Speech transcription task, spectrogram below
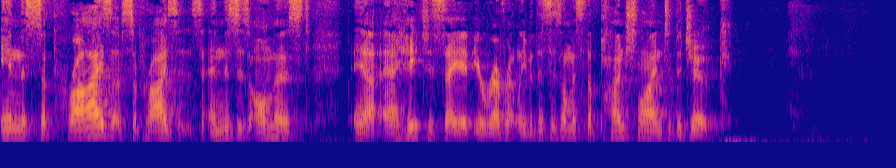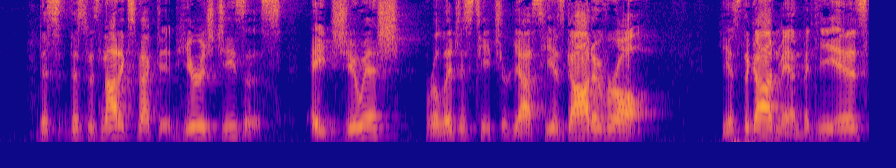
in the surprise of surprises, and this is almost, uh, I hate to say it irreverently, but this is almost the punchline to the joke. This, this was not expected. Here is Jesus, a Jewish religious teacher. Yes, he is God over all. He is the God man, but he is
